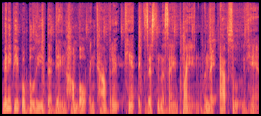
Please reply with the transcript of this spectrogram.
Many people believe that being humble and confident can't exist in the same plane when they absolutely can.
